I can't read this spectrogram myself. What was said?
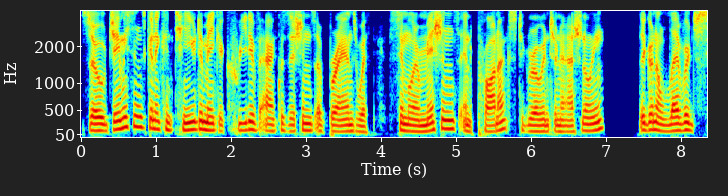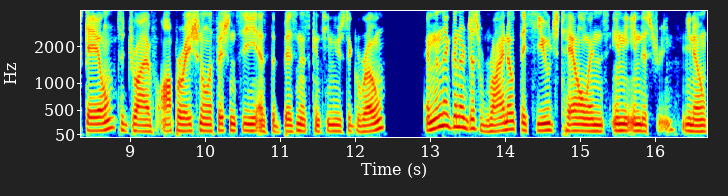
So, Jamieson's going to continue to make accretive acquisitions of brands with similar missions and products to grow internationally. They're going to leverage scale to drive operational efficiency as the business continues to grow. And then they're going to just ride out the huge tailwinds in the industry. You know,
